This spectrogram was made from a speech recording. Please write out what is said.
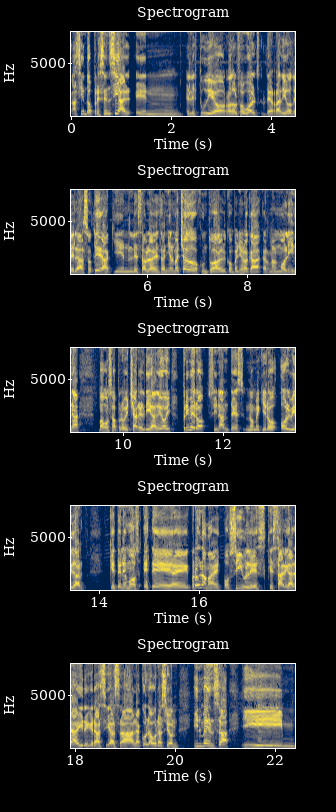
haciendo presencial en el estudio Rodolfo Waltz de Radio de la Azotea. Quien les habla es Daniel Machado, junto al compañero acá Hernán Molina. Vamos a aprovechar el día de hoy. Primero, sin antes, no me quiero olvidar que tenemos este eh, programa es posible que salga al aire gracias a la colaboración inmensa y,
